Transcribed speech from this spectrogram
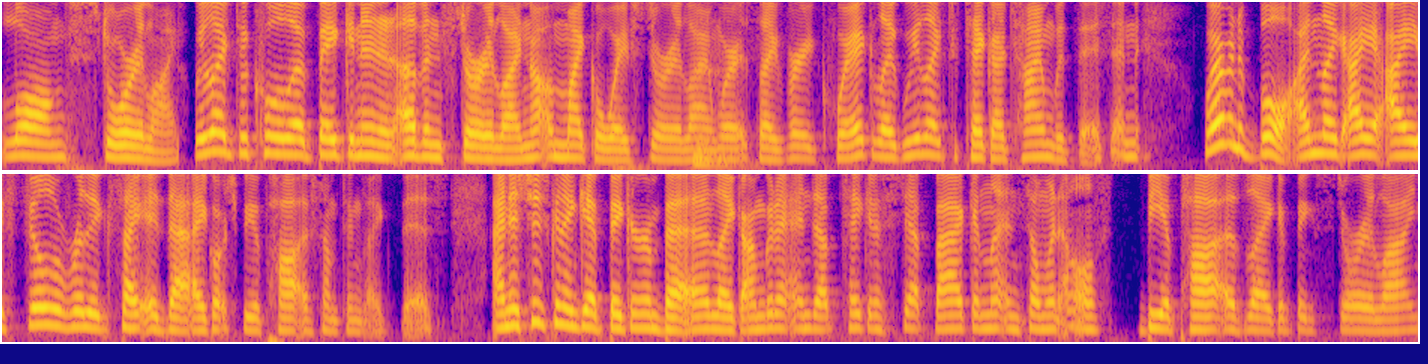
long storyline. We like to call it bacon in an oven storyline, not a microwave storyline where it's like very quick. Like we like to take our time with this. And we're having a ball. And like I, I feel really excited that I got to be a part of something like this. And it's just gonna get bigger and better. Like I'm gonna end up taking a step back and letting someone else be a part of like a big storyline.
